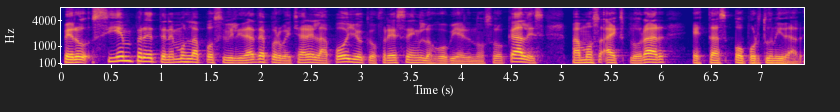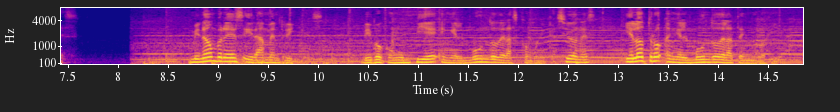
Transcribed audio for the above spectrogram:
Pero siempre tenemos la posibilidad de aprovechar el apoyo que ofrecen los gobiernos locales. Vamos a explorar estas oportunidades. Mi nombre es Irán Enríquez. Vivo con un pie en el mundo de las comunicaciones y el otro en el mundo de la tecnología.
